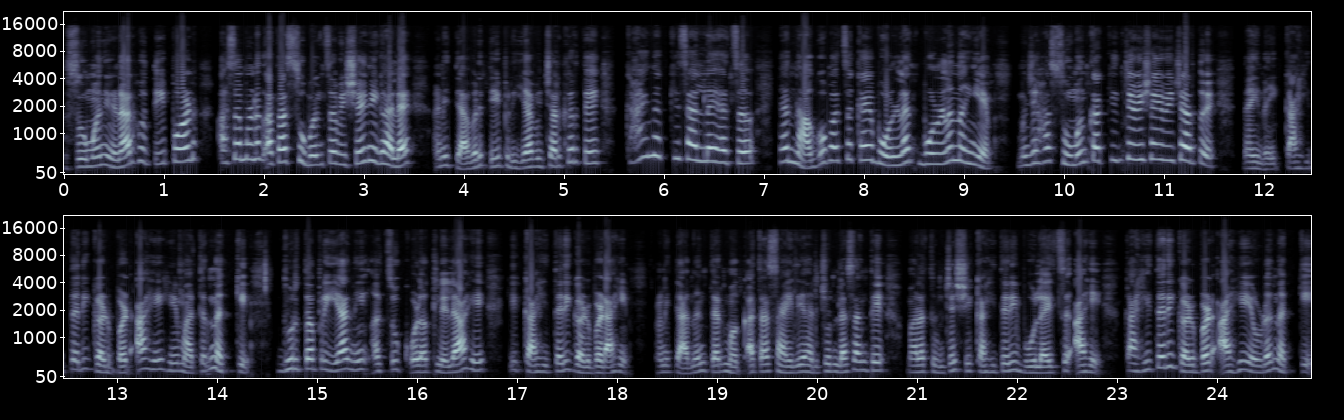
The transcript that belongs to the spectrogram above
सुमन येणार होती पण असं म्हणत आता सुमनचा विषय निघालाय आणि त्यावरती प्रिया विचार करते काय नक्की चाललंय ह्याचं? ह्या नागोबाचं काय बोलण्यात बोलणं नाहीये. म्हणजे हा सुमन काकींच्या विषयी विचारतोय. नाही नाही काहीतरी गडबड आहे हे मात्र नक्की. धूर्तप्रियाने अचूक ओळखलेलं आहे की काहीतरी गडबड आहे. आणि त्यानंतर मग आता सायली अर्जुनला सांगते मला तुमच्याशी काहीतरी बोलायचं आहे. काहीतरी गडबड आहे एवढं नक्की.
